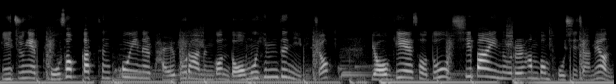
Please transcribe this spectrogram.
이 중에 보석 같은 코인을 발굴하는 건 너무 힘든 일이죠. 여기에서도 시바이누를 한번 보시자면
